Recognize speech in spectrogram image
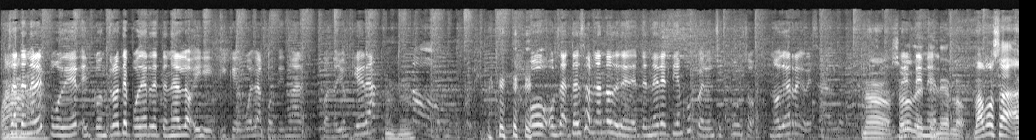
O sea, tener el poder, el control de poder detenerlo y, y que vuelva a continuar cuando yo quiera. No, hombre. o, o sea, estás hablando de detener el tiempo, pero en su curso, no de regresarlo. No, solo Detener. detenerlo. Vamos a,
